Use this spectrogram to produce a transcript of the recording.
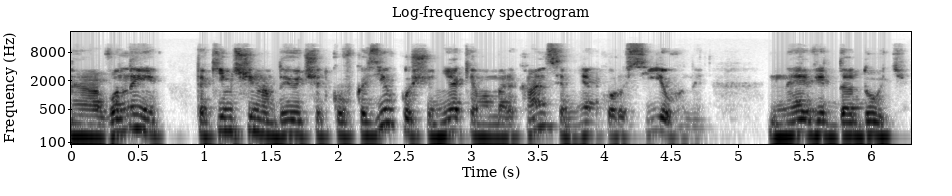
е, вони таким чином дають чітку вказівку, що ніяким американцям, ніяку Росію вони не віддадуть.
